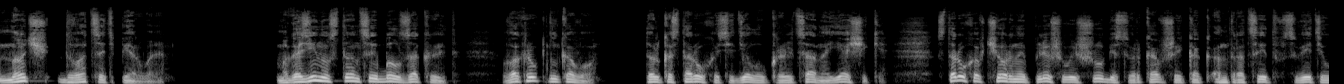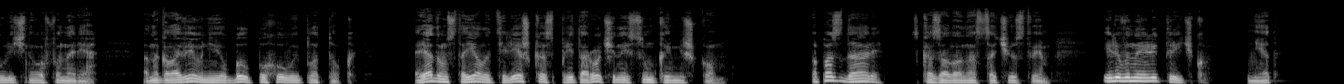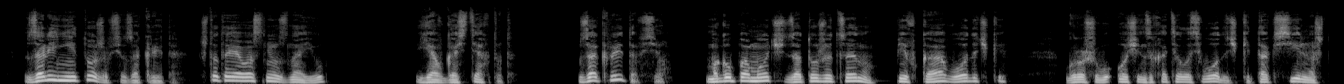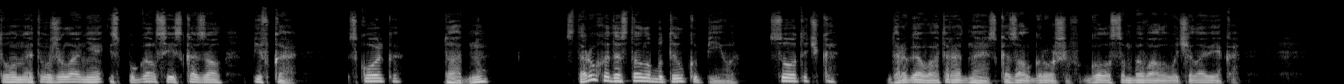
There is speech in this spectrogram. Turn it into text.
Ночь двадцать первая. Магазин у станции был закрыт. Вокруг никого. Только старуха сидела у крыльца на ящике. Старуха в черной плюшевой шубе, сверкавшей как антрацит в свете уличного фонаря. А на голове у нее был пуховый платок. Рядом стояла тележка с притороченной сумкой-мешком. «Опоздали», — сказала она с сочувствием. «Или вы на электричку?» «Нет». «За линией тоже все закрыто. Что-то я вас не узнаю. Я в гостях тут. Закрыто все. Могу помочь за ту же цену. Пивка, водочки. Грошеву очень захотелось водочки, так сильно, что он этого желания испугался и сказал «пивка». «Сколько?» «Да одну». Старуха достала бутылку пива. «Соточка». «Дороговато, родная», — сказал Грошев голосом бывалого человека.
